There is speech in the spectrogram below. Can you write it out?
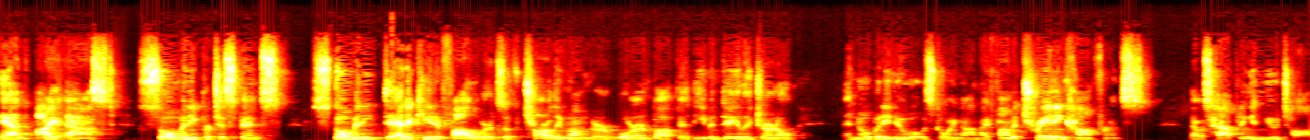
And I asked so many participants, so many dedicated followers of Charlie Munger, Warren Buffett, even Daily Journal, and nobody knew what was going on. I found a training conference that was happening in Utah,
